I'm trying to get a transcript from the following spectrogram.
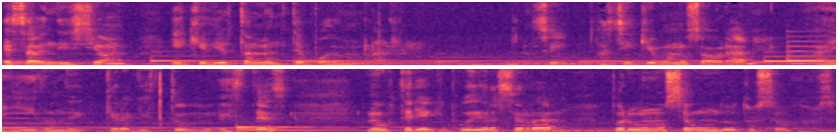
esa bendición y que Dios también te pueda honrar. ¿Sí? Así que vamos a orar allí donde quiera que tú estés. Me gustaría que pudieras cerrar por unos segundos tus ojos.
